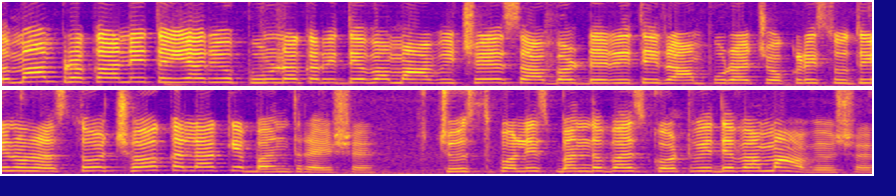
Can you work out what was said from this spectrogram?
તમામ પ્રકારની તૈયારીઓ પૂર્ણ કરી દેવામાં આવી છે. સાબર ડેરીથી રામપુરા ચોકડી સુધીનો રસ્તો છ કલાકે બંધ રહેશે. ચુસ્ત પોલીસ બંદોબસ્ત ગોઠવી દેવામાં આવ્યો છે.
